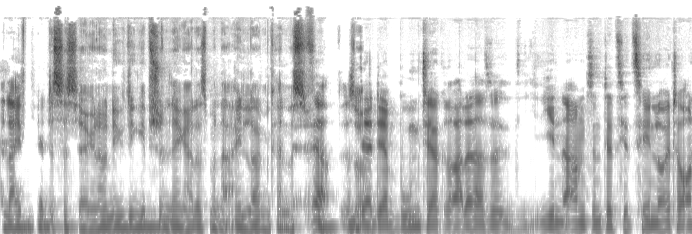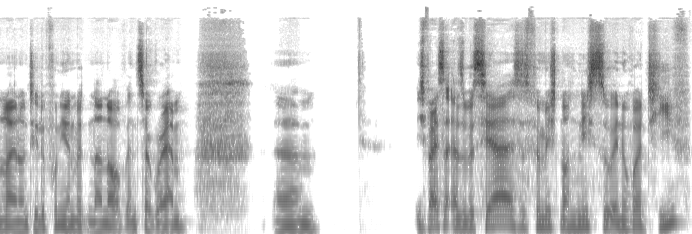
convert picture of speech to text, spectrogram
Der Live-Chat ist es ja, genau. Den, den gibt es schon länger, dass man da einladen kann. Das ja, so. der, der boomt ja gerade. Also jeden Abend sind jetzt hier zehn Leute online und telefonieren miteinander auf Instagram. Ähm, ich weiß, also bisher ist es für mich noch nicht so innovativ.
